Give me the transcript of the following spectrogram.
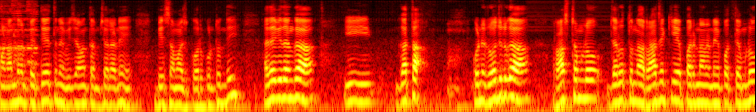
మనందరం పెద్ద ఎత్తున విజయవంతం చేయాలని బీ సమాజ్ కోరుకుంటుంది. అదేవిధంగా ఈ గత కొన్ని రోజులుగా రాష్ట్రంలో జరుగుతున్న రాజకీయ పరిణామాల నేపథ్యంలో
